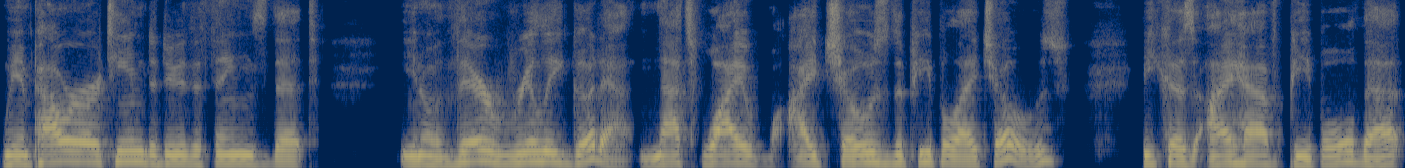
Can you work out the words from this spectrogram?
We empower our team to do the things that you know they're really good at and that's why i chose the people i chose because i have people that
